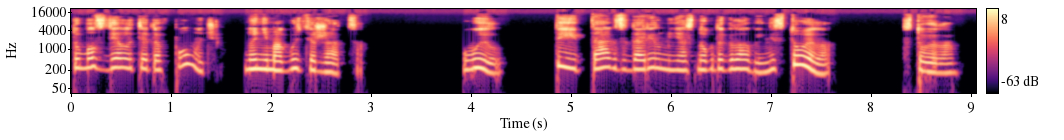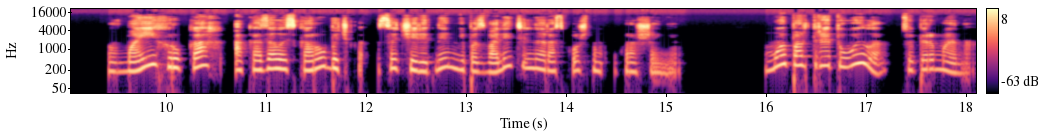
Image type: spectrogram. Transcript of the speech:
думал сделать это в полночь, но не могу сдержаться. «Уилл, ты и так задарил меня с ног до головы, не стоило?» «Стоило». В моих руках оказалась коробочка с очередным непозволительно роскошным украшением. Мой портрет Уилла, Супермена,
